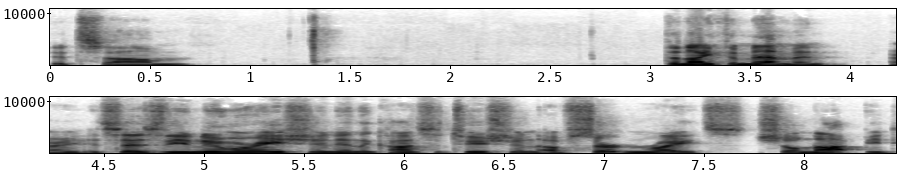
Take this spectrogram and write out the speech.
it's um the Ninth Amendment, right? It says the enumeration in the Constitution of certain rights shall not be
